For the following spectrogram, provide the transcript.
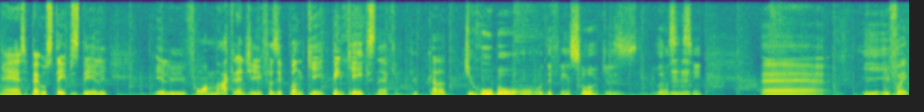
É, você pega os tapes dele, ele foi uma máquina de fazer pancake, pancakes, né? Que, que o cara derruba o, o, o defensor, aqueles lances uhum. assim. É, e, e foi.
